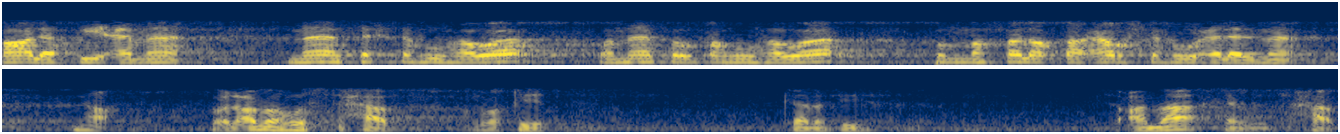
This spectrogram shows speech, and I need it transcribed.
قال في عماء ما تحته هواء وما فوقه هواء ثم خلق عرشه على الماء. نعم. والعمى هو السحاب الرقيق. كان فيه عماء يعني سحاب.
